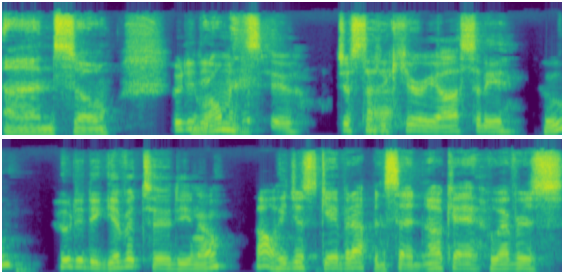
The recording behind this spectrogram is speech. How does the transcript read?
And so Who did the he Romans, give it to? Just out Uh, of curiosity. who? Who did he give it to? Do you know? Oh, he just gave it up and said, "Okay, whoever's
